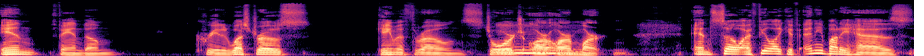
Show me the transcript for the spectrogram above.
in fandom. Created westeros game of thrones george mm. r r martin. And so I feel like if anybody has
